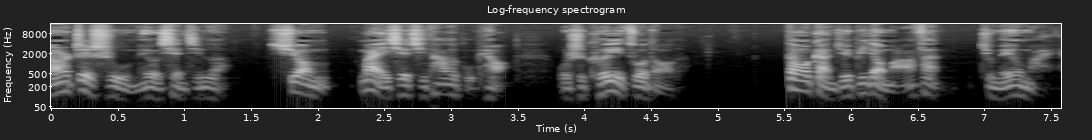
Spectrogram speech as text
然而这时我没有现金了，需要卖一些其他的股票，我是可以做到的，但我感觉比较麻烦，就没有买。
